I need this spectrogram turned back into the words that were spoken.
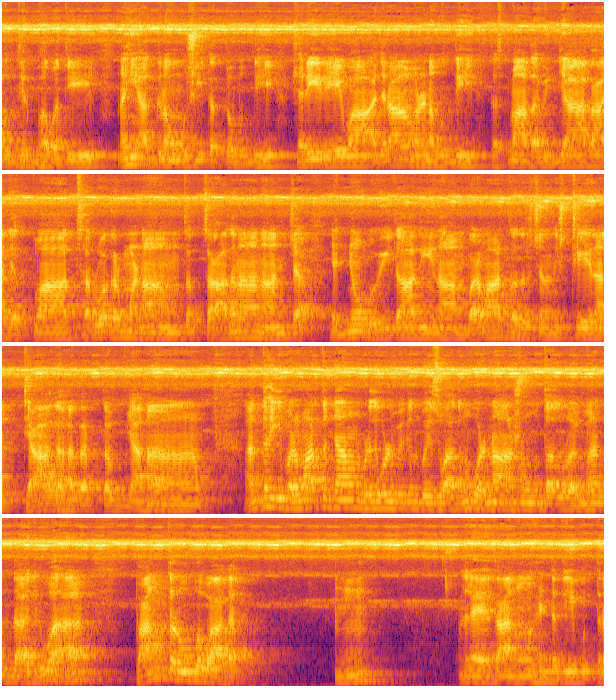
ಬುದ್ಧಿರ್ಭವತಿ ನ ಹಿ ಅಗ್ನೌ ಶೀತತ್ವಬುದ್ಧಿ ಶರೀರೇ ವಾ ಅಜರಾಮರಣಬುದ್ಧಿ ತಸ್ಮಾತ್ ಅವಿದ್ಯಾಕಾರ್ಯತ್ವಾತ್ ಸರ್ವಕರ್ಮಣಾಂ ತತ್ಸಾಧನಾನಾಂಚ ಯಜ್ಞೋಪವೀತಾದೀನಾಂ ಪರಮಾರ್ಥದರ್ಶನನಿಷ್ಠೇನ ತ್ಯಾಗ ಕರ್ತವ್ಯ ಅಂತಹ ಈ ಪರಮಾರ್ಥ ಜ್ಞಾನವನ್ನು ಪಡೆದುಕೊಳ್ಳಬೇಕೆಂದು ಬಯಸುವ ಆತನು ವರ್ಣ ಆಶ್ರಮ ಮುಂತಾದವರು ಅಭಿಮಾನದಿಂದ ಆಗಿರುವ ಪಾಂಕ್ತರೂಪವಾದ ಅಂದರೆ ತಾನು ಹೆಂಡತಿ, ಪುತ್ರ,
